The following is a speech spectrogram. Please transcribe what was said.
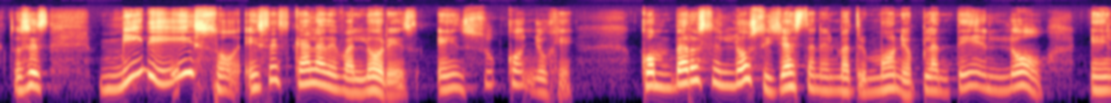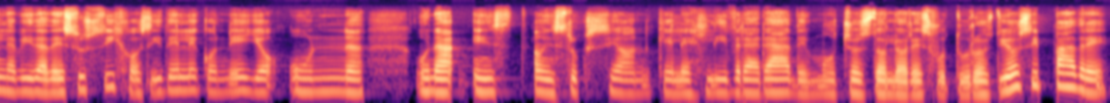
Entonces, mire eso, esa escala de valores en su cónyuge Convérsenlo si ya está en el matrimonio, plantéenlo en la vida de sus hijos y denle con ello una, una instrucción que les librará de muchos dolores futuros. Dios y Padre,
